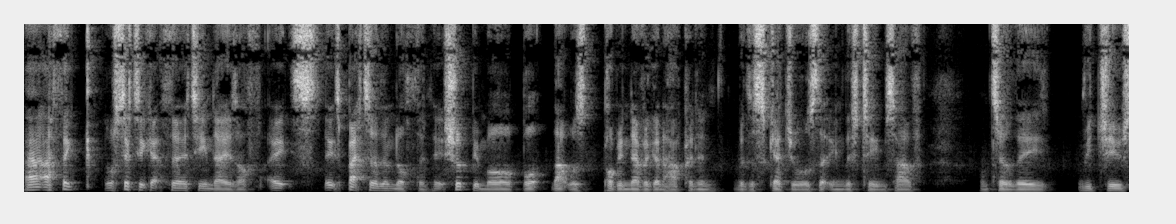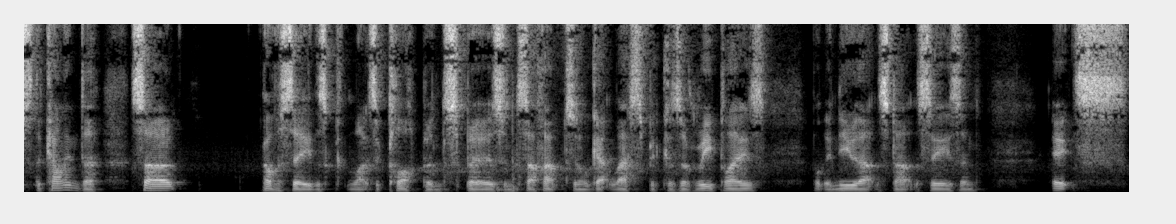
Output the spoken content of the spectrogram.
Uh, I think well, City get 13 days off. It's it's better than nothing. It should be more, but that was probably never going to happen in, with the schedules that English teams have until they reduce the calendar. So obviously, there's likes of Klopp and Spurs and Southampton will get less because of replays, but they knew that at the start of the season. It's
